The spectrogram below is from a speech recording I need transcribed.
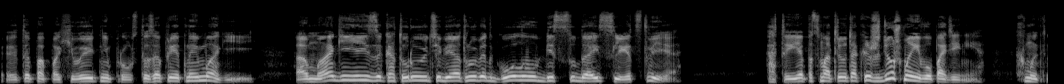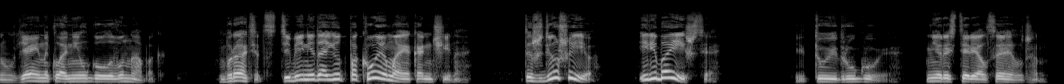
Это попахивает не просто запретной магией, а магией, за которую тебе отрубят голову без суда и следствия. «А ты, я посмотрю, так и ждешь моего падения?» — хмыкнул я и наклонил голову на бок. «Братец, тебе не дает покоя моя кончина. Ты ждешь ее? Или боишься?» «И то, и другое», — не растерялся Элджин.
